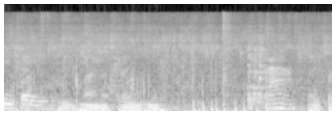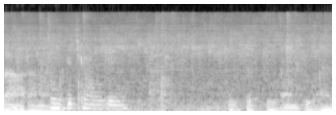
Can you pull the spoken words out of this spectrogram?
ត្រីទៅបានត្រីនេះប្រាត្រីប្រារ៉ាមកគេឆ្ងាញ់គេគេចិត្តគេអានគេអាន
